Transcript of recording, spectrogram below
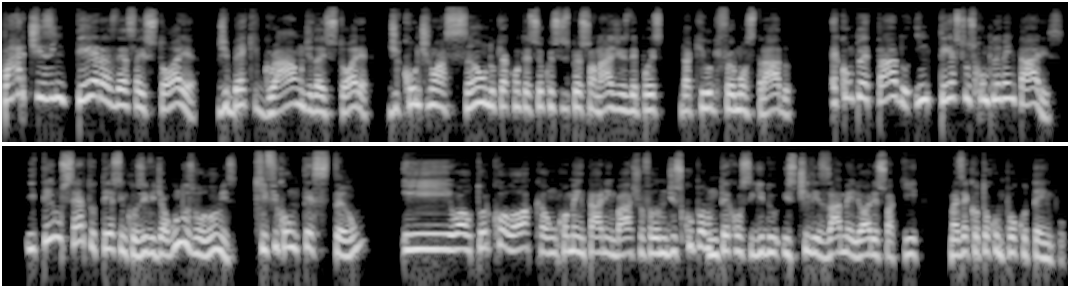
partes inteiras dessa história, de background da história, de continuação do que aconteceu com esses personagens depois daquilo que foi mostrado, é completado em textos complementares. E tem um certo texto, inclusive, de algum dos volumes, que ficou um textão, e o autor coloca um comentário embaixo falando: desculpa não ter conseguido estilizar melhor isso aqui, mas é que eu tô com pouco tempo.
